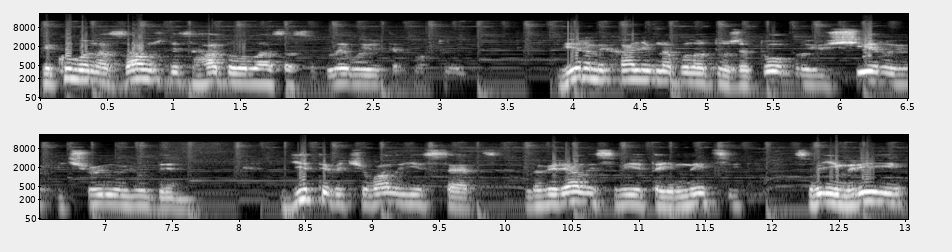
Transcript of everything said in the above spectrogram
яку вона завжди згадувала з особливою теплотою. Віра Михайлівна була дуже доброю, щирою і чуйною людиною. Діти відчували її серце, довіряли свої таємниці, свої мрії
